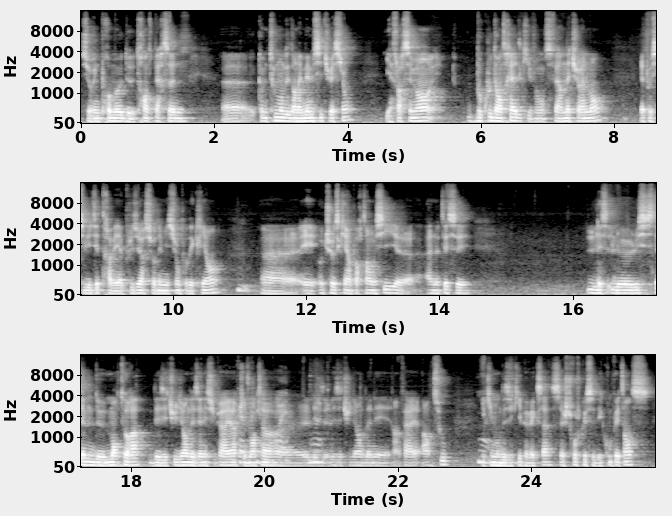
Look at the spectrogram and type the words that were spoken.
sur une promo de 30 personnes, comme tout le monde est dans la même situation il y a forcément beaucoup d'entraide qui vont se faire naturellement, la possibilité de travailler à plusieurs sur des missions pour des clients. Mm. Euh, et autre chose qui est important aussi euh, à noter, c'est le, système de mentorat des étudiants des années supérieures qui mentorent euh, les, étudiants de l'année en dessous et qui montent des équipes avec ça. Ça, je trouve que c'est des compétences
